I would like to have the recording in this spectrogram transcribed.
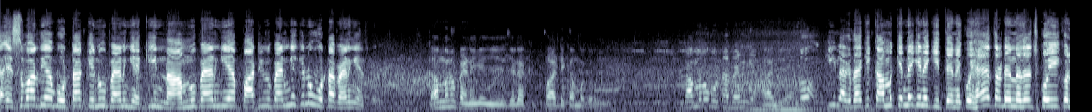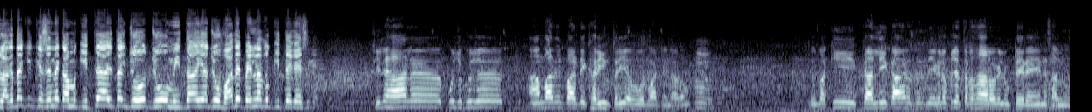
ਅ, ਇਸ ਵਾਰ ਦੀਆਂ ਵੋਟਾਂ ਕਿਹਨੂੰ ਪੈਣਗੀਆਂ? ਕੀ ਨਾਮ ਨੂੰ ਪੈਣਗੀਆਂ? ਪਾਰਟੀ ਨੂੰ ਪੈਣਗੀਆਂ? ਕਿਹਨੂੰ ਵੋਟਾਂ ਪੈਣਗੀਆਂ ਇਸ ਵਾਰ? ਕੰਮ ਨੂੰ ਪੈਣਗੇ ਜੀ ਜਿਹੜਾ ਪਾਰਟੀ ਕੰਮ ਕਰੂਗੀ। ਕੰਮ ਨੂੰ ਵੋਟਾਂ ਪੈਣਗੀਆਂ? ਹਾਂਜੀ ਹਾਂਜੀ। ਸੋ ਕੀ ਲੱਗਦਾ ਕਿ ਕੰਮ ਕਿੰਨੇ ਕਿੰਨੇ ਕੀਤੇ ਨੇ? ਕੋਈ ਹੈ ਤੁਹਾਡੇ ਨਜ਼ਰ 'ਚ ਕੋਈ ਕੋਈ ਲੱਗਦਾ ਕਿ ਕਿਸੇ ਨੇ ਕੰਮ ਕੀਤਾ ਅਜੇ ਤੱਕ ਜੋ ਜੋ ਉਮੀਦਾਂ ਜਾਂ ਜੋ ਵਾਅਦੇ ਪਹਿਲਾਂ ਤੋਂ ਕੀਤੇ ਗਏ ਸੀਗੇ? ਫਿਲਹਾਲ ਕੁਝ ਕੁਝ ਆਮ ਆਦਮੀ ਪਾਰਟੀ ਖਰੀ ਉਤਰੀ ਹੈ ਹੋਰ ਪਾਰਟੀ ਨਾਲੋਂ। ਤੇ ਬਾਕੀ ਕਾਲੀ ਕਾਂਗਰਸ ਤੁਸੀਂ ਦੇਖ ਲਓ 75 ਸਾਲ ਹੋ ਗਏ ਲੁੱਟੇ ਰਹੇ ਨੇ ਸਾਨੂੰ।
